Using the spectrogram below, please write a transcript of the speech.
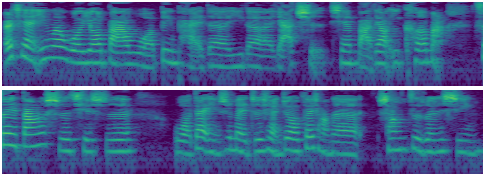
而且因为我有把我并排的一个牙齿先拔掉一颗嘛，所以当时其实我在隐适美之前就非常的伤自尊心。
